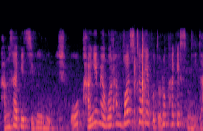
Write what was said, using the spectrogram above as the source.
강사비 지급이시고 강의명을 한번 수정해 보도록 하겠습니다.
